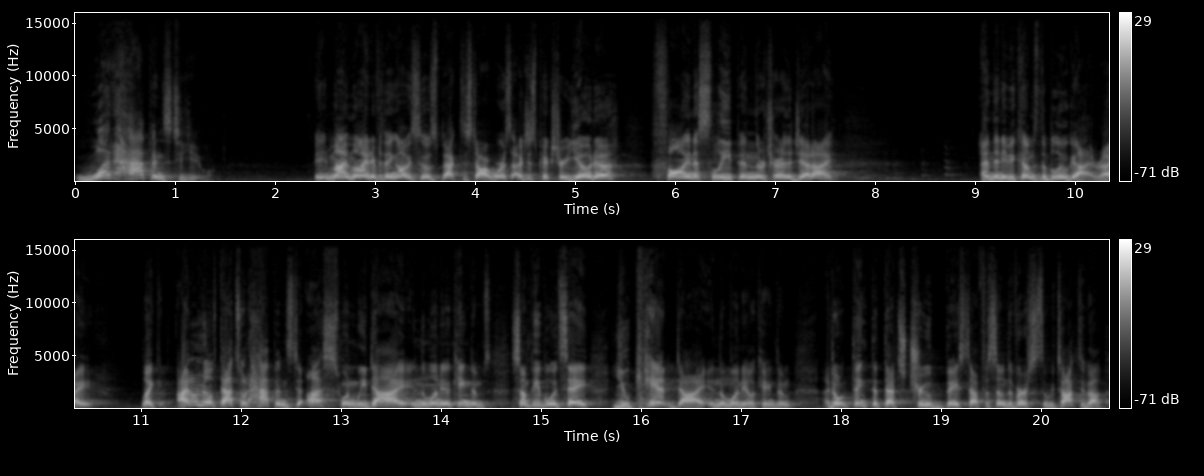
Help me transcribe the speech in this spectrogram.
What happens to you? In my mind, everything always goes back to Star Wars. I just picture Yoda falling asleep in The Return of the Jedi, and then he becomes the blue guy, right? Like, I don't know if that's what happens to us when we die in the millennial kingdoms. Some people would say you can't die in the millennial kingdom. I don't think that that's true based off of some of the verses that we talked about.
